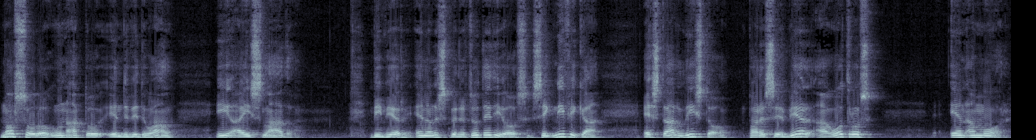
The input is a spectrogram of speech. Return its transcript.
no solo un acto individual y aislado. Vivir en el Espíritu de Dios significa estar listo para servir a otros en amor.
